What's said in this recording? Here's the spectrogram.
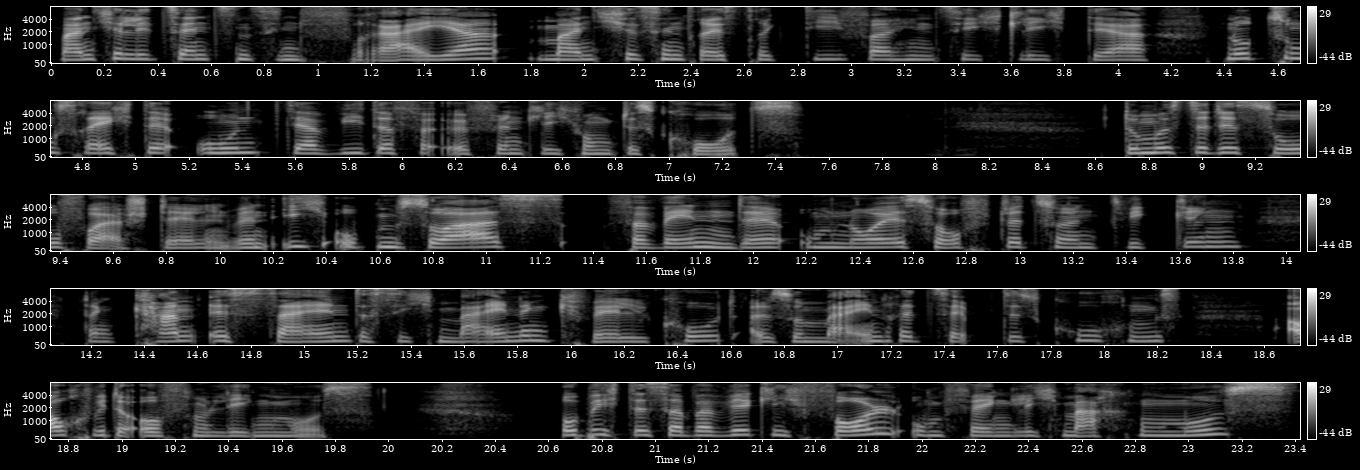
Manche Lizenzen sind freier, manche sind restriktiver hinsichtlich der Nutzungsrechte und der Wiederveröffentlichung des Codes. Du musst dir das so vorstellen, wenn ich Open Source verwende, um neue Software zu entwickeln, dann kann es sein, dass ich meinen Quellcode, also mein Rezept des Kuchens, auch wieder offenlegen muss. Ob ich das aber wirklich vollumfänglich machen muss,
